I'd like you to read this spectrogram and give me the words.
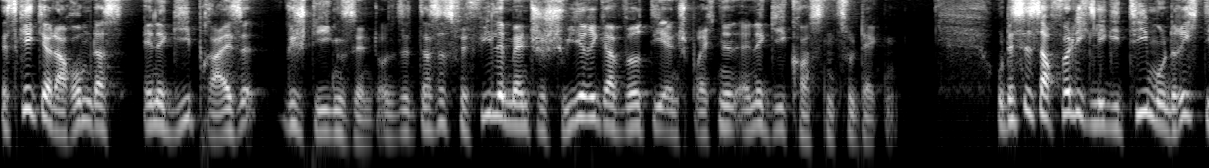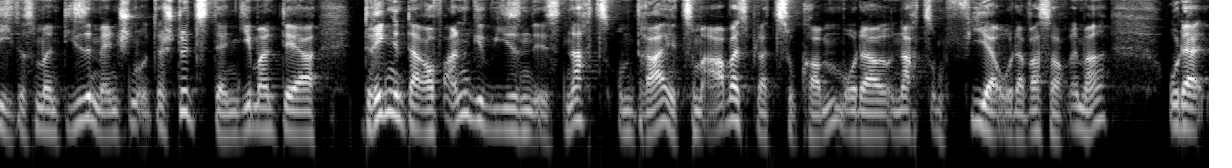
Es geht ja darum, dass Energiepreise gestiegen sind und dass es für viele Menschen schwieriger wird, die entsprechenden Energiekosten zu decken. Und es ist auch völlig legitim und richtig, dass man diese Menschen unterstützt. Denn jemand, der dringend darauf angewiesen ist, nachts um drei zum Arbeitsplatz zu kommen oder nachts um vier oder was auch immer, oder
